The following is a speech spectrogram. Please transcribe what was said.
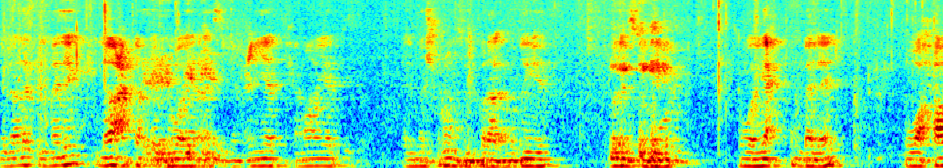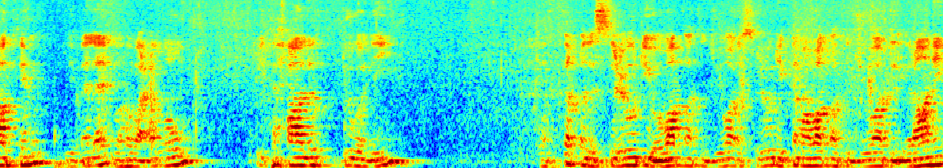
جلاله الملك لا أعتقد هو يراس جمعية حماية المشروب في الكره الأرضية. هو يحكم بلد. هو حاكم لبلد وهو عضو في تحالف دولي والثقل السعودي ووطأة الجوار السعودي كما وطأة الجوار الإيراني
